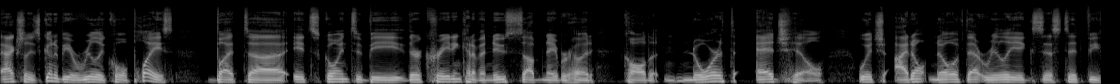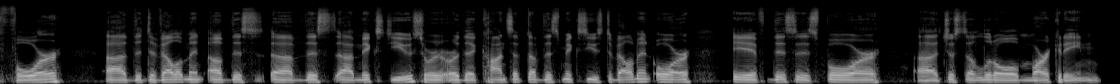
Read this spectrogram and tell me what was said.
actually is going to be a really cool place but uh, it's going to be they're creating kind of a new sub neighborhood called North Edge Hill, which I don't know if that really existed before uh, the development of this of this uh, mixed use or or the concept of this mixed use development, or if this is for uh, just a little marketing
